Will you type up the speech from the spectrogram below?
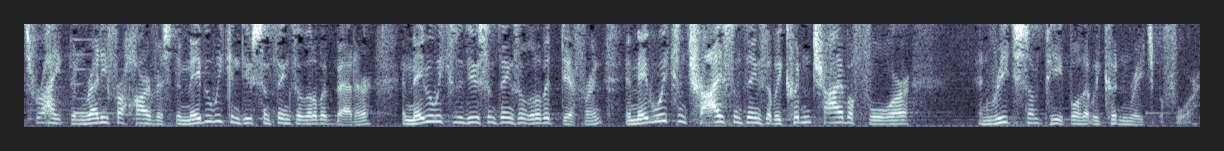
that's ripe and ready for harvest. And maybe we can do some things a little bit better. And maybe we can do some things a little bit different. And maybe we can try some things that we couldn't try before and reach some people that we couldn't reach before.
